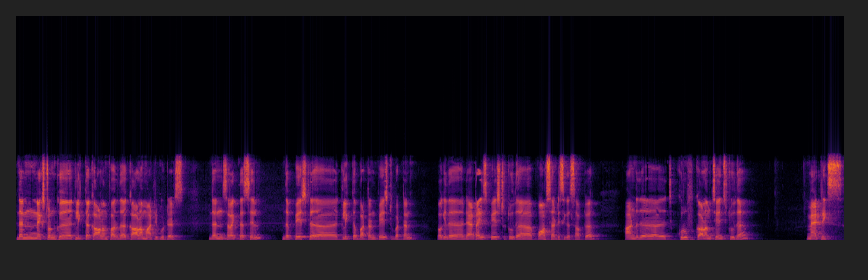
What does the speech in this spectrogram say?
Then next one uh, click the column for the column attributes. Then select the cell the paste uh, click the button paste button. Okay the data is pasted to the past statistical software. And the group column change to the matrix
